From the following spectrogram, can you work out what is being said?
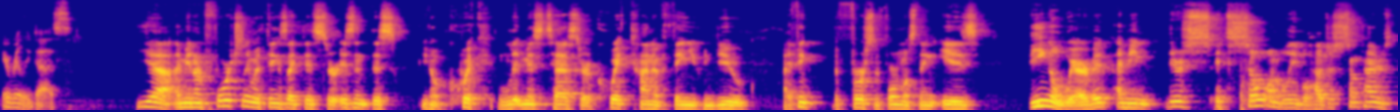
It really does. Yeah, I mean, unfortunately, with things like this, there isn't this you know quick litmus test or a quick kind of thing you can do. I think the first and foremost thing is being aware of it. I mean, there's it's so unbelievable how just sometimes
